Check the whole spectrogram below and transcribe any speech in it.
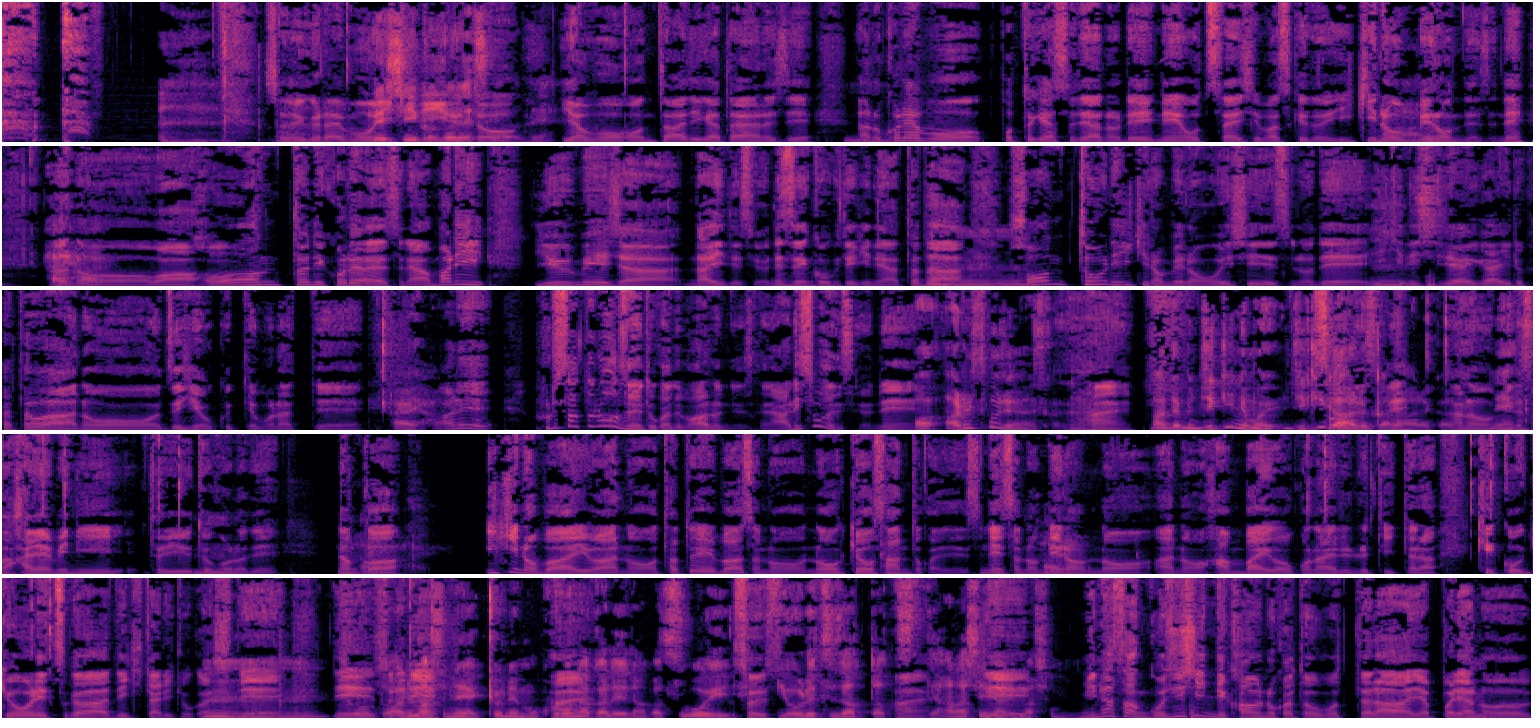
それぐらいもう嬉しいことですよねいやもう本当ありがたい話で、うんあの、これはもう、ポッドキャストであの、例年お伝えしてますけど、息のメロンですね。はいあの、は、本当にこれはですね、あまり有名じゃないですよね、全国的には。ただ、うんうんうん本当に息のメロン美味しいですので、うん息に知り合いがいる方は、あの、ぜひ送ってもらって、はいはい。あれ、ふるさと納税とかでもあるんですかね？ありそうですよね。あ、ありそうじゃないですかね。はい。まあでも時期にも、時期があるからそうですねあの。皆さん早めにというところで、なんか、はいはい息の場合は、あの、例えば、その、農協さんとかでですね、そのメロンの、あの、販売が行われるって言ったら、結構行列ができたりとかして、うんうん。うんでそうありますね。去年もコロナ禍でなんかすごいそうです。行列だったっつってはい話になりましたもんね。で皆さんご自身で買うのかと思ったら、やっぱりあの、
